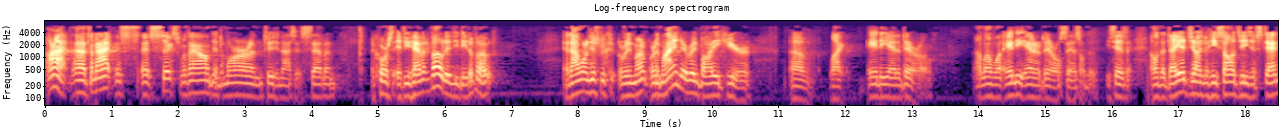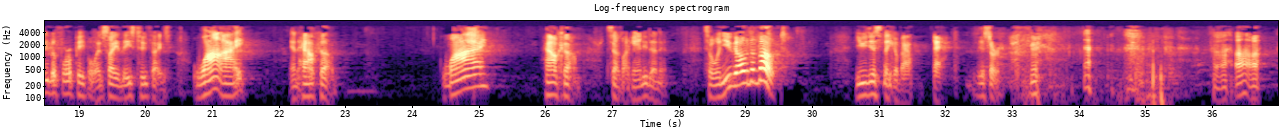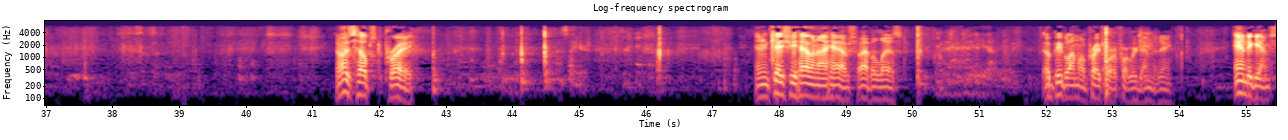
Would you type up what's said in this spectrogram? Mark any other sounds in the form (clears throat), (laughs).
All right, uh, tonight is at six with Al, then tomorrow and Tuesday nights at seven. Of course, if you haven't voted, you need to vote. And I want to just remind everybody here of like Andy Anadero. I love what Andy Anadero says on the. He says on the day of judgment, he saw Jesus standing before people and saying these two things: Why and how come? Why? How come? Sounds like Andy, doesn't it? So when you go to vote, you just think about that. Yes, sir. (laughs) uh-huh. It always helps to pray. And in case you haven't, I have, so I have a list of people I'm going to pray for before we're done today and against.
